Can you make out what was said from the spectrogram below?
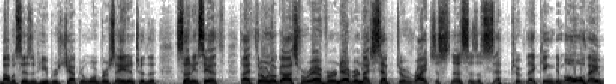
Bible says in Hebrews chapter 1, verse 8, Unto the Son he saith, Thy throne, O God, is forever and ever, and thy scepter of righteousness is a scepter of thy kingdom. Oh, they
